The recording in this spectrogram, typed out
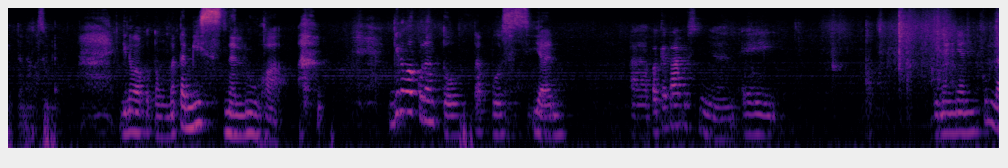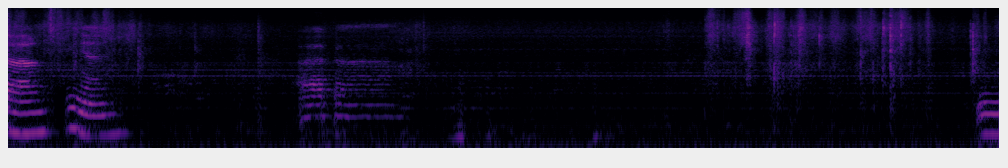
Dito nakasulat. Ginawa ko tong matamis na luha. Ginawa ko lang to, tapos yan, ah, pagkatapos niyan, ay ginanyan ko lang, ganyan. At, ah, yung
